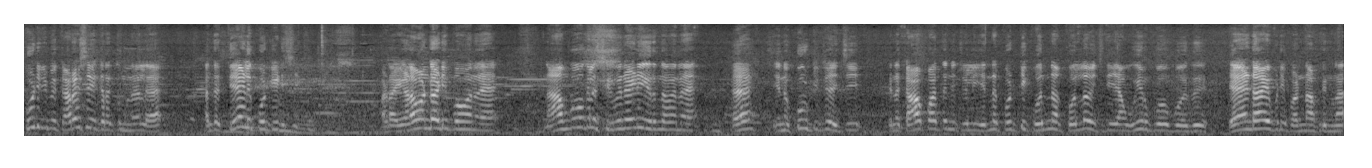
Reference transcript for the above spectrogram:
கூட்டிட்டு போய் கரை சேர்க்கறதுக்கு முன்னால அந்த தேளு கொட்டிடுச்சு. அடா இளவண்டாடி போவனே. நான் போகல சிவனடி இருந்தவனே. என்னை கூட்டிட்டு வச்சு என்னை காப்பாத்துன்னு சொல்லி என்ன கொட்டி கொன்ன கொல்ல வச்சுட்டு என் உயிர் போக போகுது. ஏன்டா இப்படி பண்ண அப்படின்னா?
